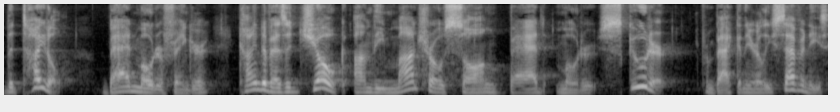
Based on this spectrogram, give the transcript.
the title, Bad Motor Finger, kind of as a joke on the Montrose song Bad Motor Scooter. from back in the early 70s.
